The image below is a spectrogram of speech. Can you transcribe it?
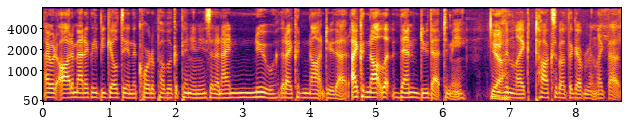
I would automatically be guilty in the court of public opinion. He said, and I knew that I could not do that. I could not let them do that to me. Yeah. even like talks about the government like that.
